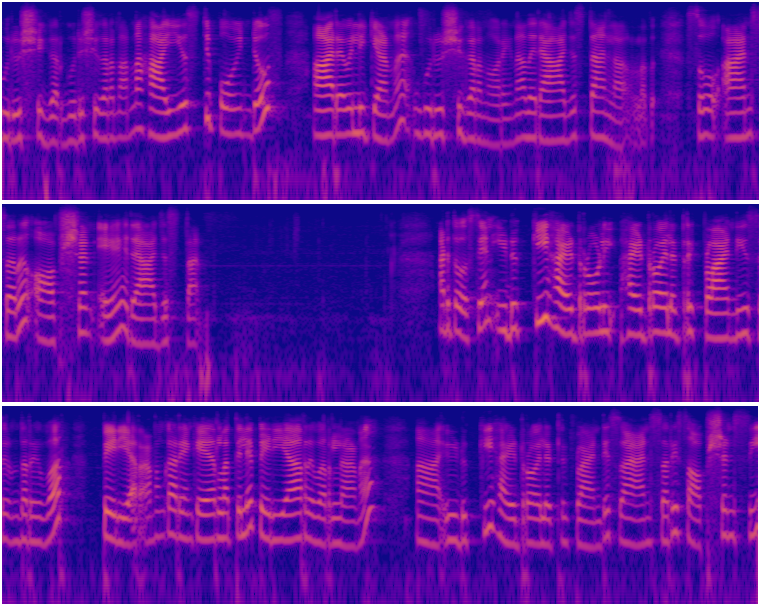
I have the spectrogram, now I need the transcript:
ഗുരുശിഖർ ഗുരുശിഖർ എന്ന് പറഞ്ഞാൽ ഹയസ്റ്റ് പോയിന്റ് ഓഫ് ആരവല്ലിക്കാണ് ഗുരുശിഖർ എന്ന് പറയുന്നത്. അത് രാജസ്ഥാനിലാണ് ഉള്ളത് so answer option A Rajasthan. അടുത്ത question Idukki hydro hydro electric plant is in the river Periyar. നമുക്കറിയാം കേരളത്തിലെ പെരിയാർ റിവറിലാണ് Idukki hydro electric plant. So answer is option C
